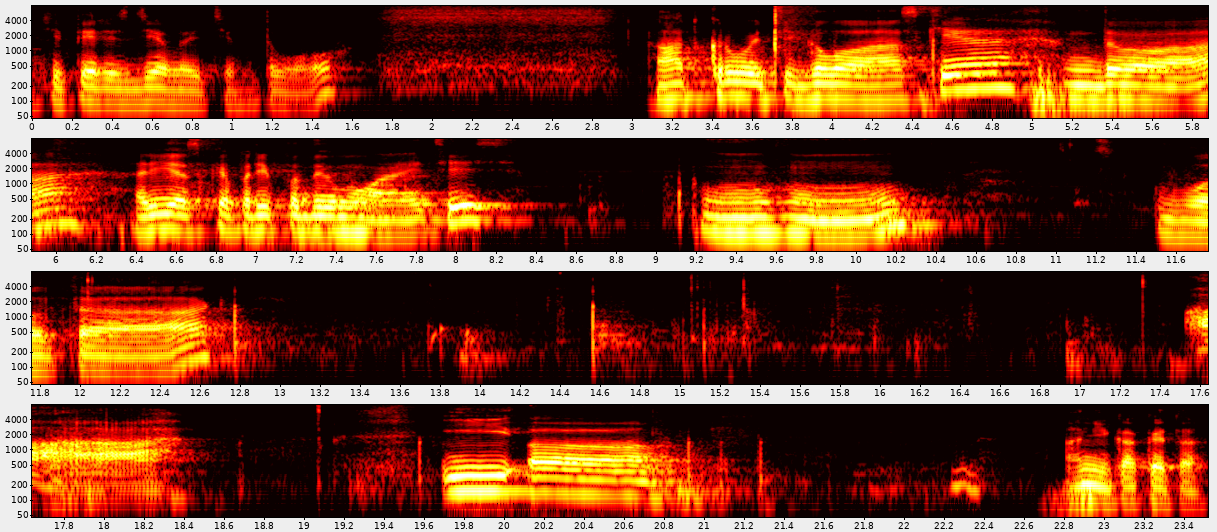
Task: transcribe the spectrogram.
А теперь сделайте вдох. Откройте глазки. Да. Резко приподнимайтесь. Угу. Вот так. А, и а, они как это,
